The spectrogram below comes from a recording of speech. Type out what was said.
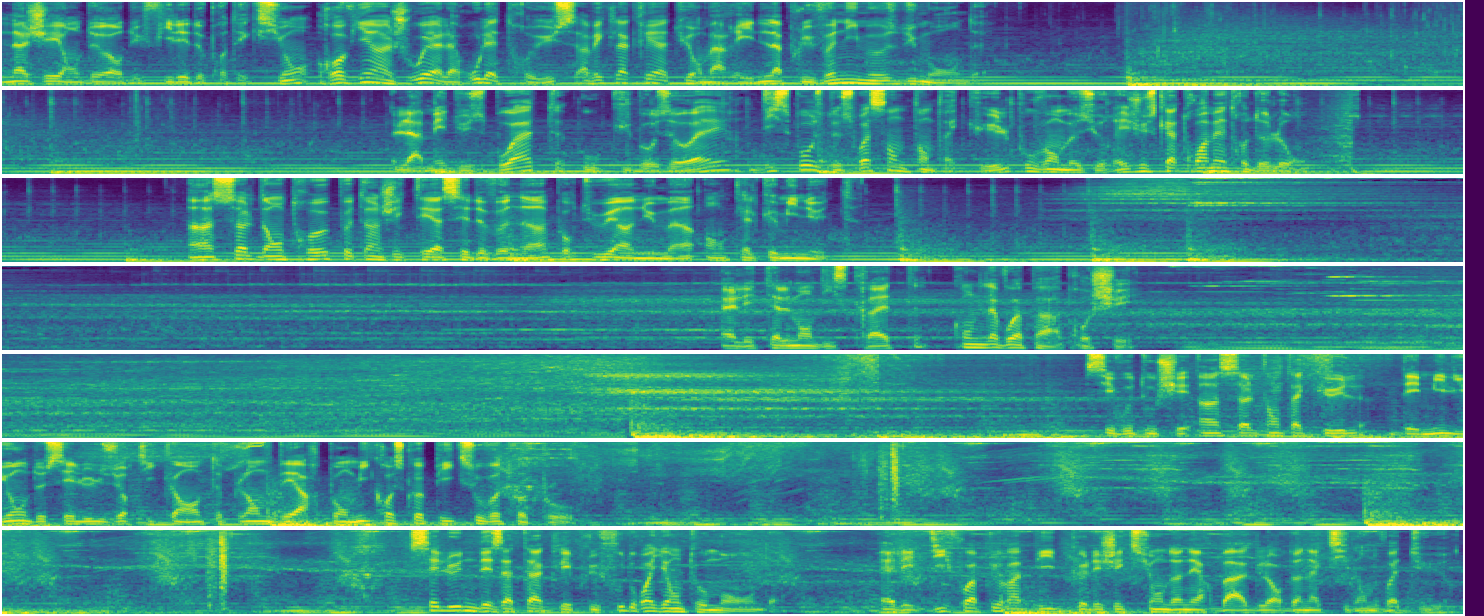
nager en dehors du filet de protection revient à jouer à la roulette russe avec la créature marine la plus venimeuse du monde. La méduse boîte, ou cubozoaire, dispose de 60 tentacules pouvant mesurer jusqu'à 3 mètres de long. Un seul d'entre eux peut injecter assez de venin pour tuer un humain en quelques minutes. Elle est tellement discrète qu'on ne la voit pas approcher. Si vous touchez un seul tentacule, des millions de cellules urticantes plantent des harpons microscopiques sous votre peau. C'est l'une des attaques les plus foudroyantes au monde. Elle est dix fois plus rapide que l'éjection d'un airbag lors d'un accident de voiture.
